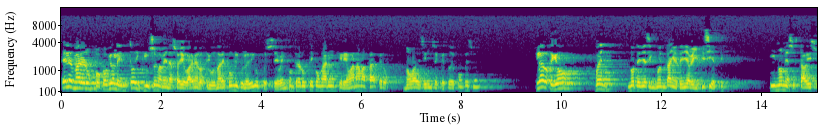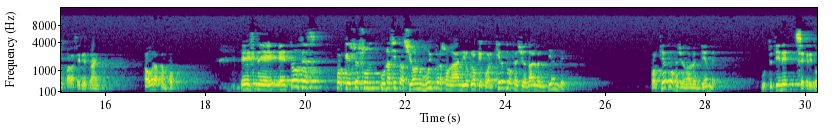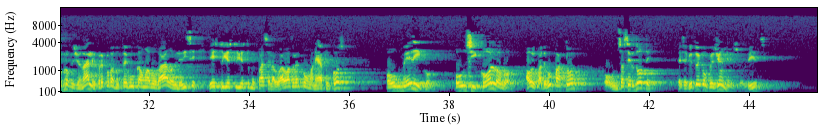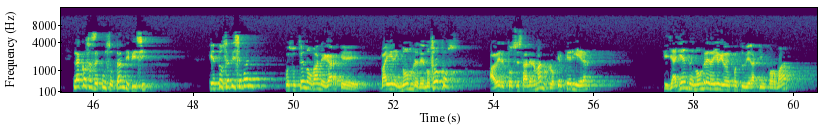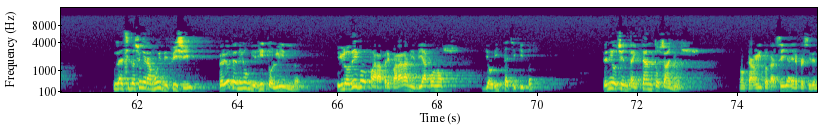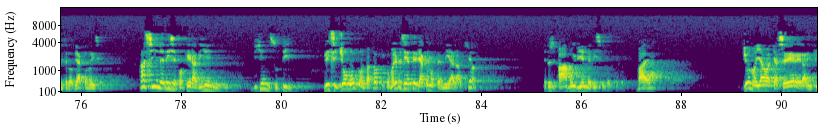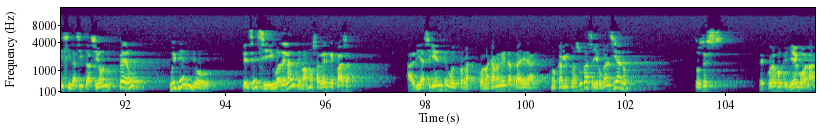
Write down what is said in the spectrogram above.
El hermano era un poco violento, incluso me amenazó a llevarme a los tribunales públicos. Le digo, pues se va a encontrar usted con alguien que le van a matar, pero no va a decir un secreto de confesión. Claro que yo, bueno, no tenía 50 años, tenía 27, y no me asustaba eso, para serle franco. Ahora tampoco. Este, entonces, porque eso es una situación muy personal y yo creo que cualquier profesional lo entiende. Cualquier profesional lo entiende. Usted tiene secretos profesionales, por ejemplo, cuando usted busca a un abogado y le dice esto y esto y esto me pasa, el abogado va a saber cómo manejar tu cosa o un médico, o un psicólogo, o cuando es un pastor, o un sacerdote, el secreto de confesión, eso olvídese. La cosa se puso tan difícil que entonces dice, bueno, pues usted no va a negar que va a ir en nombre de nosotros. A ver, entonces al hermano, lo que él quería era que ya yendo en nombre de ellos yo después tuviera que informar. La situación era muy difícil, pero yo tenía un viejito lindo, y lo digo para preparar a mis diáconos de ahorita chiquitos. Tenía ochenta y tantos años. Don Carlito García, era presidente de los diáconos, dice, ah, sí, le dice, porque era bien, bien sutil. Le dice, yo voy con el pastor, y como el presidente de diáconos tenía la opción. Entonces, ah, muy bien, le dice el doctor, va Yo no hallaba qué hacer, era difícil la situación, pero, muy bien, yo pensé, sigo adelante, vamos a ver qué pasa. Al día siguiente voy con la camioneta a traer a don Carlitos a su casa, y era un anciano. Entonces, recuerdo que llego a la,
